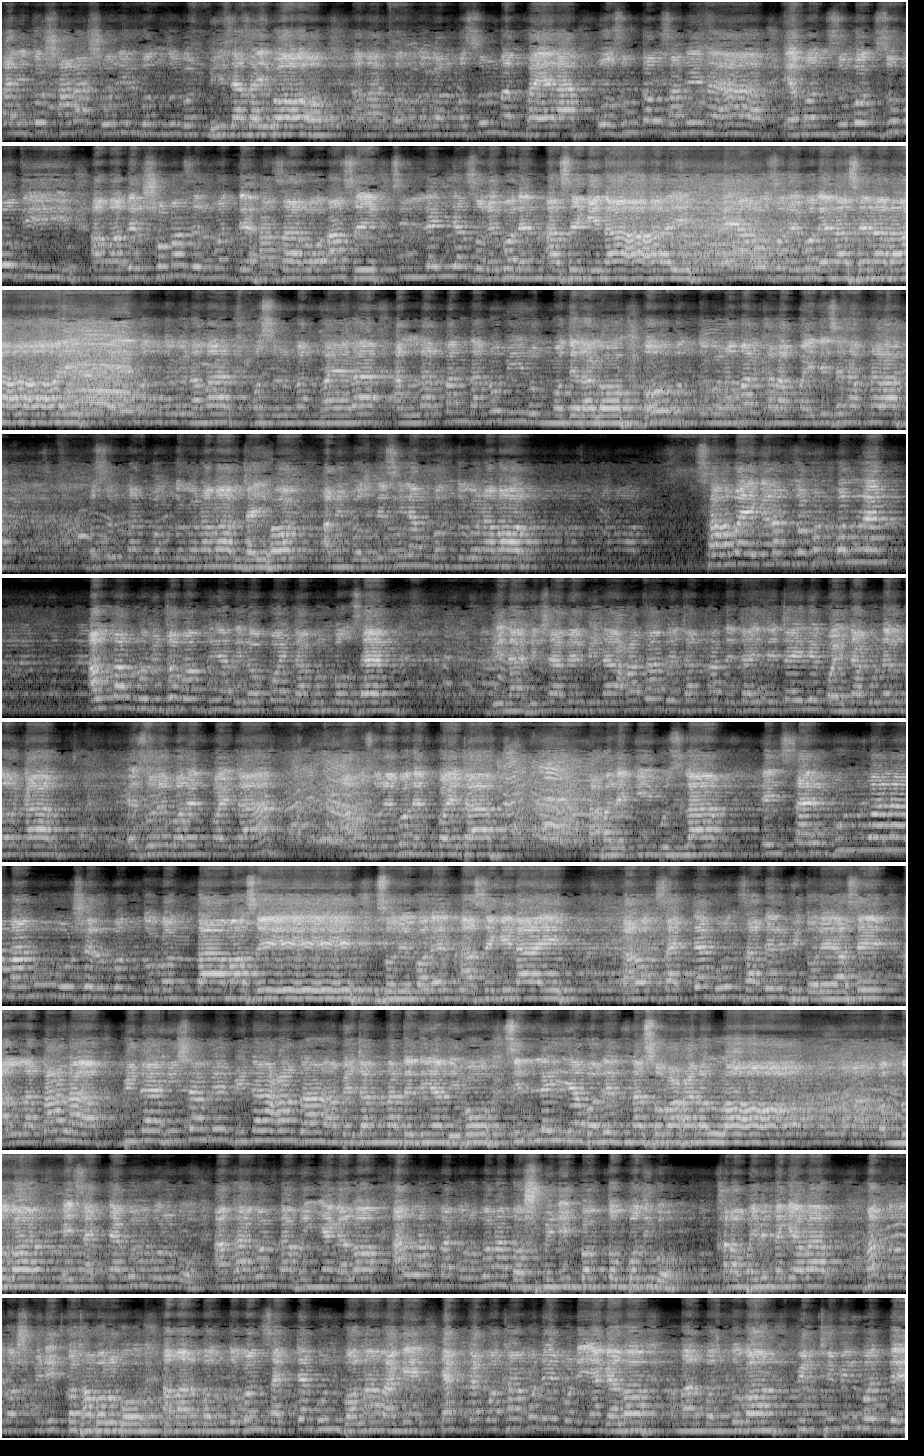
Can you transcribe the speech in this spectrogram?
তাহলে তো সারা শরীর বন্ধুগণ ভিজা যাইব। আমার বন্ধুগণ মুসলমান ভাইয়েরা, অজুটাও জানে না, এমন যুবক যুবতী আমাদের সমাজের মধ্যে হাজারো আছে, চিল্লাইয়া জোরে বলেন, আছে কি নাই? আরও জোরে বলেন, আছে না নাই? আমার মুসলমান ভাইয়েরা, আল্লাহর বান্দা নবীর উম্মতেরা গো ও বন্ধুগণ, আমার খারাপ পাইতেছেন আপনারা। মুসলমান বন্ধুগণ আমার, যাই হোক, আমি বলতেছিলাম বন্ধুগণ আমার। সাহাবায়ে কেরাম যখন বললেন, আল্লাহর নবী জবাব দিয়া দিল, কয়টা গুণ বলছেন? বিনা হিসাবে, বিনা আযাবে জান্নাতে যাইতে চাইলে কয়টা গুণের দরকার? এ জোরে বলেন কয়টা? আরও জোরে বলেন কয়টা? তাহলে কি বুঝলাম? এই চার গুণওয়ালা মানুষের বন্ধুগণ দাম আছে। জোরে বলেন, আছে কি নাই? কারণ চারটা গুণ যাদের ভিতরে আছে, আল্লাহ বিনা হিসাবে, বিনা আযাবে জান্নাতে দিয়া দিব। চিল্লাইয়া বলেন না আমার বন্ধুগণ, এই চারটা গুণ বলব, আধা ঘণ্টা হইয়া গেল লম্বা করব না, দশ মিনিট বক্তব্য দিব। খারাপ পাইবেন নাকি আবার? মাত্র দশ মিনিট কথা বলব। আমার বন্ধুগণ, চারটা গুণ বলার আগে একটা কথা মনে পড়িয়া গেল। আমার বন্ধুগণ, পৃথিবীর মধ্যে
